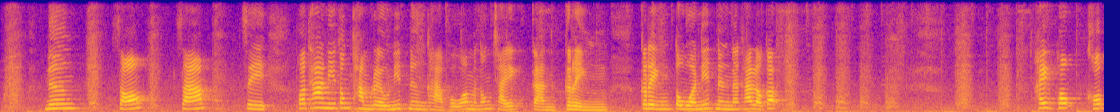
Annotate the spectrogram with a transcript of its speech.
1 2 3 4เพราะท่านี้ต้องทำเร็วนิดนึงค่ะ เพราะว่ามันต้องใช้การเกรงเกรงตัวนิดนึงนะคะเราก็ ให้พบครบ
